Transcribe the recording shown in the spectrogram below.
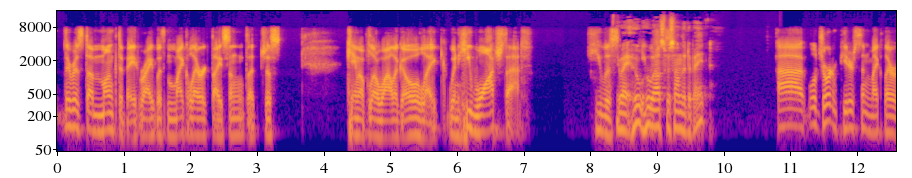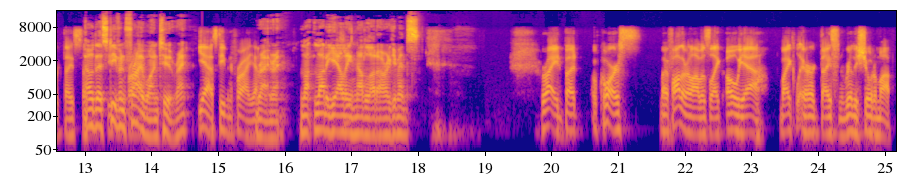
there was the Munk debate, right, with Michael Eric Dyson that just came up a little while ago. Like, when he watched that, he was. Wait, who, who was, else was on the debate? Uh, well, Jordan Peterson, Michael Eric Dyson. Oh, the Stephen Fry one too, right? Yeah, Stephen Fry. Yeah. Right, right. A lot, lot of yelling, not a lot of arguments. Right, but of course, my father-in-law was like, "Oh yeah, Michael Eric Dyson really showed him up.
